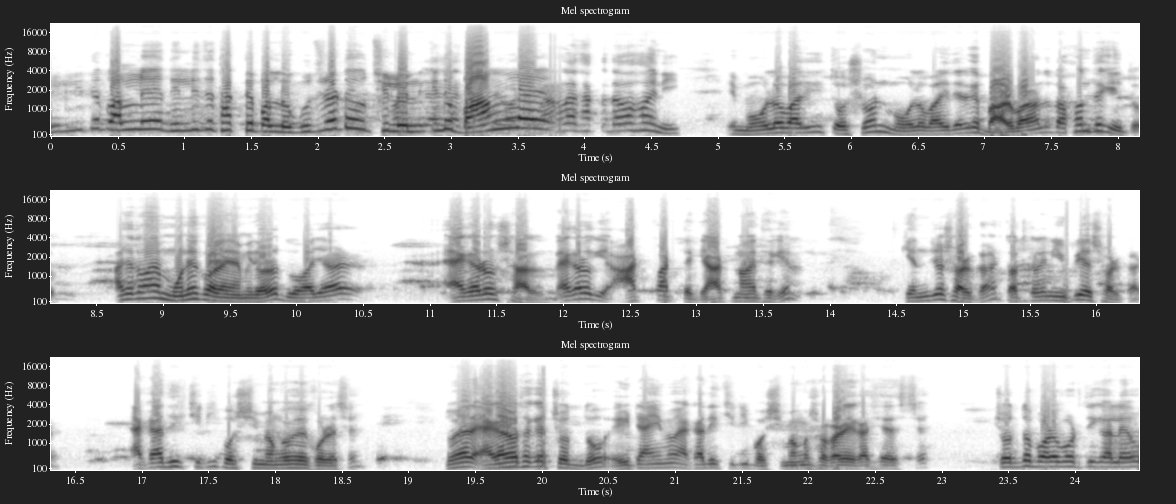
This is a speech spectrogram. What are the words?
দিল্লিতে পারলে দিল্লিতে থাকতে পারল গুজরাটেও ছিলেন কিন্তু বাংলায় বাংলা থাকতে দেওয়া হয়নি। এই মৌলবাদী তোষণ মৌলবাদীদেরকে বারবার তখন থেকেই তো। আচ্ছা তোমার মনে করেন আমি ধরো দু হাজার এগারো সাল, এগারো কি, আট ফাট থেকে, আট নয় থেকে কেন্দ্রীয় সরকার, তৎকালীন ইউপিএ সরকার একাধিক চিঠি পশ্চিমবঙ্গকে করেছে। দু হাজার এগারো থেকে চোদ্দ, এই টাইমেও একাধিক চিঠি পশ্চিমবঙ্গ সরকারের কাছে এসছে। চোদ্দ পরবর্তীকালেও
